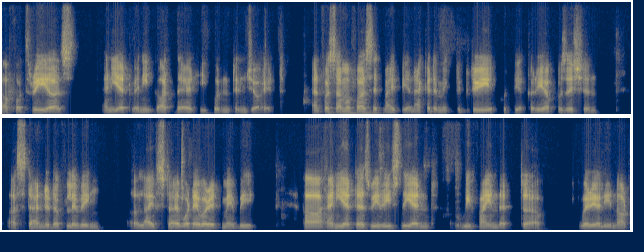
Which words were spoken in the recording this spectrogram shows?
uh, for three years. And yet when he got there he couldn't enjoy it. And for some of us it might be an academic degree it could be a career position a standard of living a lifestyle whatever it may be. Uh, and yet, as we reach the end, we find that uh, we're really not,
